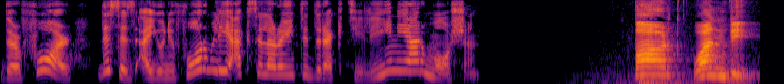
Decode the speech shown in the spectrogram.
Therefore, this is a uniformly accelerated rectilinear motion. Part 1d.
